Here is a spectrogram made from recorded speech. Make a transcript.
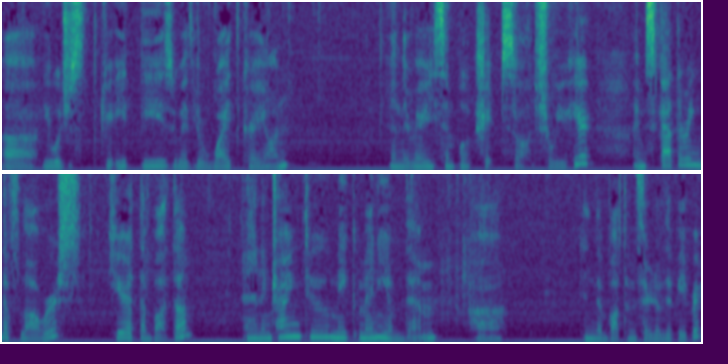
Uh, you will just create these with your white crayon, and they're very simple shapes. So I'll show you here. I'm scattering the flowers here at the bottom and I'm trying to make many of them uh, in the bottom third of the paper.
